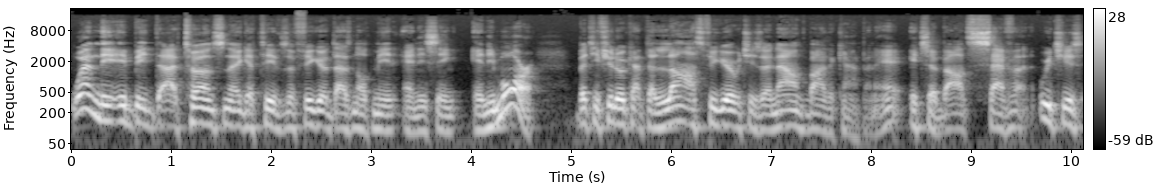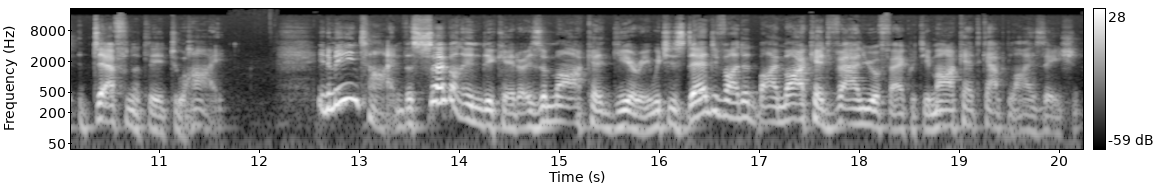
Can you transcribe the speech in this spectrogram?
When the EBITDA turns negative, the figure does not mean anything anymore. But if you look at the last figure, which is announced by the company, it's about 7, which is definitely too high. In the meantime, the second indicator is the market gearing, which is debt divided by market value of equity, market capitalization.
